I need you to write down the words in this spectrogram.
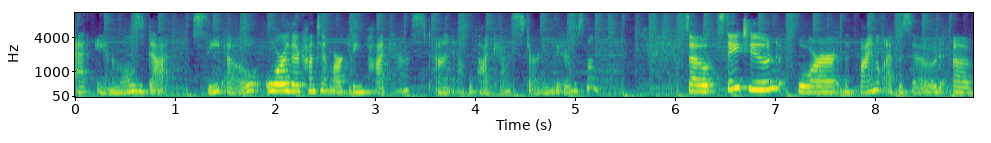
at animalz.co or their content marketing podcast on Apple Podcasts starting later this month. So stay tuned for the final episode of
